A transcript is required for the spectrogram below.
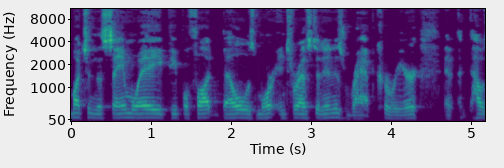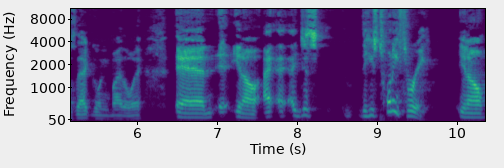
Much in the same way people thought Bell was more interested in his rap career. And uh, how's that going, by the way? And uh, you know, I, I just he's 23. You know,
